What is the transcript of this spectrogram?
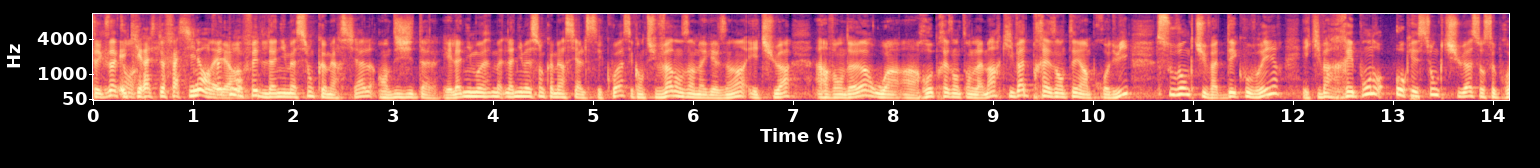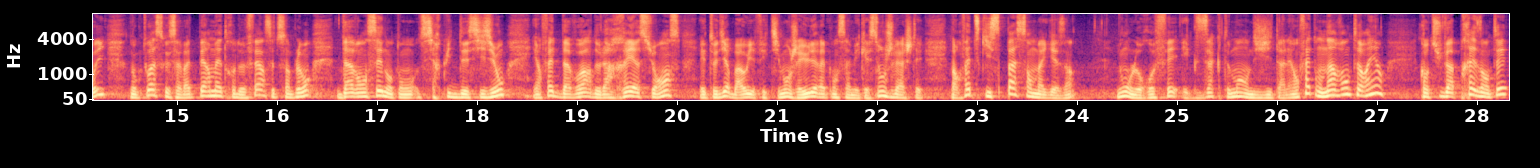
et qui reste fascinant en fait, on fait de l'animation commerciale en digital. Et l'animation commerciale, c'est quoi? C'est quand tu vas dans un magasin et tu as un vendeur ou un, un, représentant de la marque qui va te présenter un produit, souvent que tu vas découvrir et qui va répondre aux questions que tu as sur ce produit. Donc toi, ce que ça va te permettre de faire, c'est tout simplement d'avancer dans ton circuit de décision et en fait d'avoir de la réassurance et te dire bah oui effectivement j'ai eu les réponses à mes questions, je vais acheter. en fait ce qui se passe en magasin, nous on le refait exactement en digital. Et en fait, on n'invente rien. Quand tu vas présenter,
